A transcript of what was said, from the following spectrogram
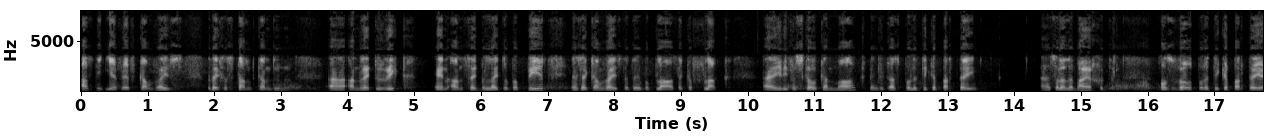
As die EFF kan wys dat hy gestand kan doen uh, aan retoriek en aan sy beleid op papier en sy kan wys dat hy op 'n plaaslike vlak uh, hierdie verskil kan maak, dink ek as politieke party uh, sal hulle baie goed doen. Ons wil politieke partye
